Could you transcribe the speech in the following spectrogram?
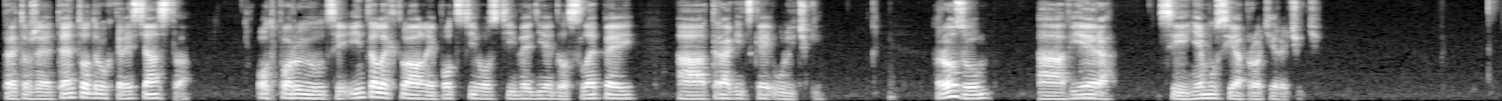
Pretože tento druh kresťanstva, odporujúci intelektuálnej poctivosti vedie do slepej a tragickej uličky. Rozum a viera si nemusia protirečiť.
